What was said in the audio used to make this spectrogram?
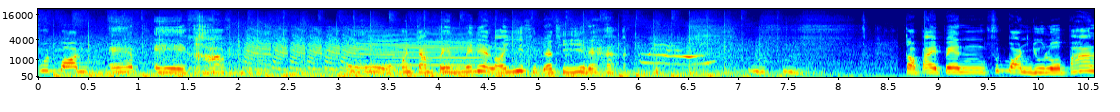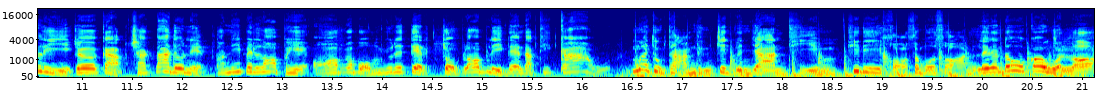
ฟุตบอล FA ครับ โอ้โห มันจำเป็นไหมเนี่ย 120 นาทีเนี่ย ต่อไปเป็นฟุตบอลยูโรปาลีก เจอกับชักตาโดเนตตอนนี้เป็นรอบเพย์ออฟครับผมยูไนเต็ดจบรอบลีกในอันดับที่ 9 เมื่อถูกถามถึงจิตวิญญาณทีมที่ดีของสโมสรเลนันโดก็หัวเราะ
